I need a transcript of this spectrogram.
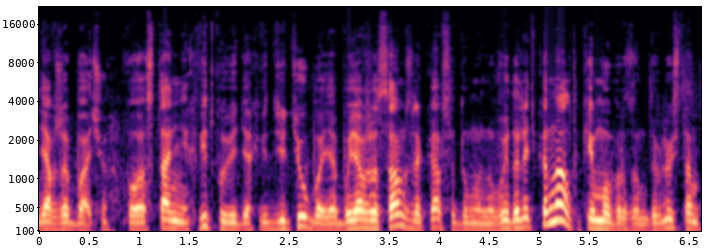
я вже бачу по останніх відповідях від Ютуба, бо я вже сам злякався, думаю, ну видалять канал таким образом. Дивлюсь там,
